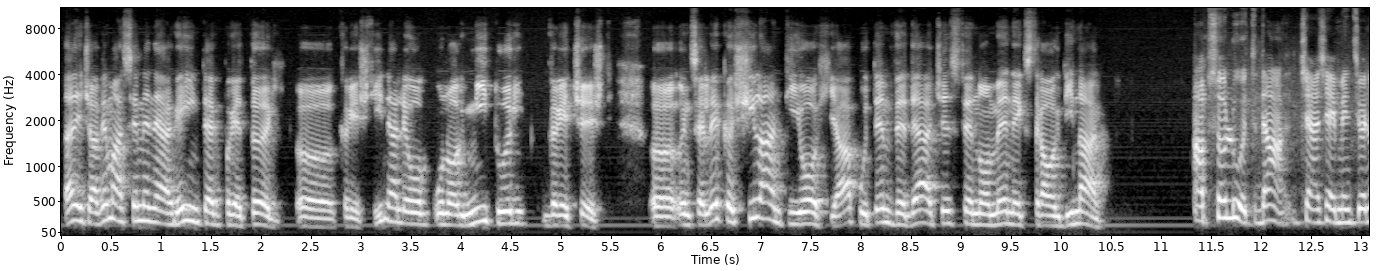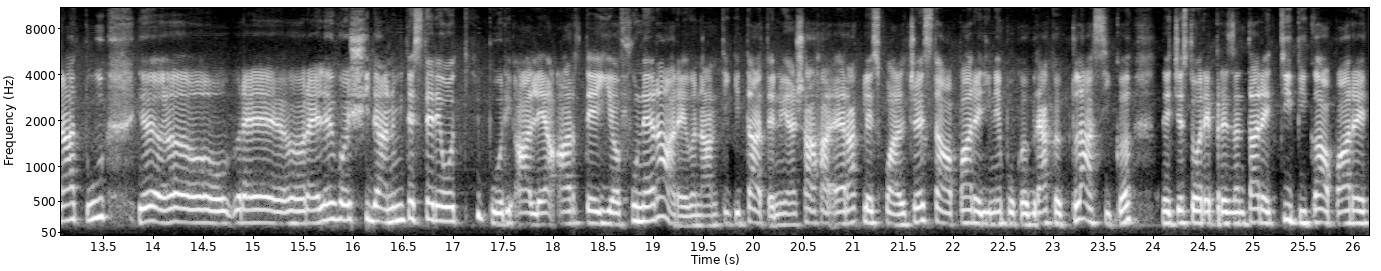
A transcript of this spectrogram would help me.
Da? Deci avem asemenea reinterpretări uh, creștine ale unor mituri grecești. Uh, înțeleg că și la Antiohia putem vedea acest fenomen extraordinar Absolut, da. Ceea ce ai menționat tu re, relevă și de anumite stereotipuri ale artei funerare în antichitate. Nu-i așa? Heracles cu Alcesta apare din epocă greacă clasică, deci este o reprezentare tipică, apare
